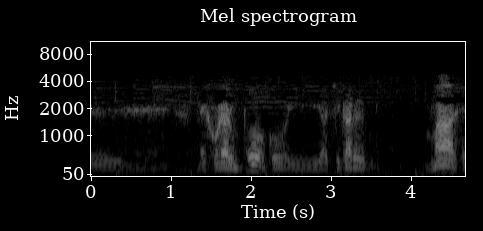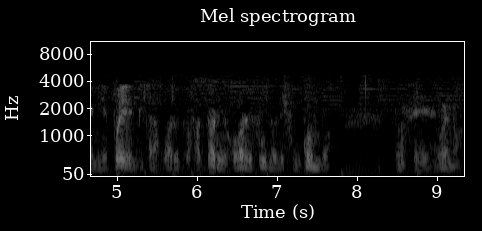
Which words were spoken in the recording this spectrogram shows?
eh, mejorar un poco y achicar el margen y después empiezan a jugar otros factores. El jugador de fútbol es un combo. Entonces, bueno,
